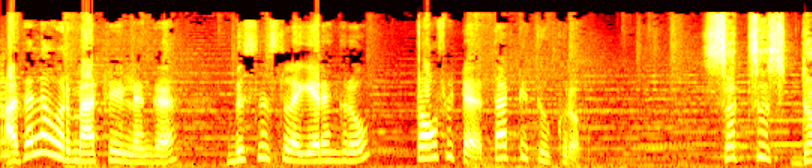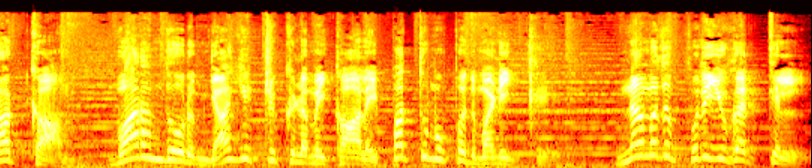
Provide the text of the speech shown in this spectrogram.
அதெல்லாம் ஒரு மேட்ரு இல்லைங்க. பிசினஸ்ல இறங்குறோம் ப்ராஃபிட்டை தட்டி தூக்குறோம். சக்சஸ் டாட் காம் வாரந்தோறும் ஞாயிற்றுக்கிழமை காலை பத்து முப்பது மணிக்கு நமது புதியுகத்தில்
